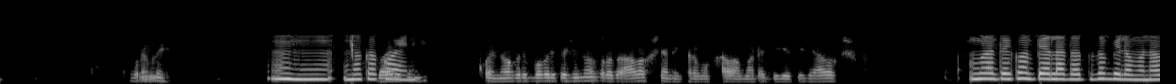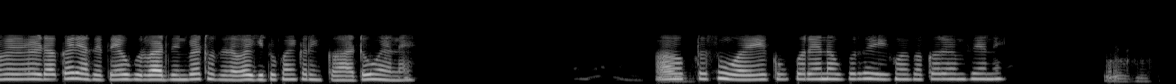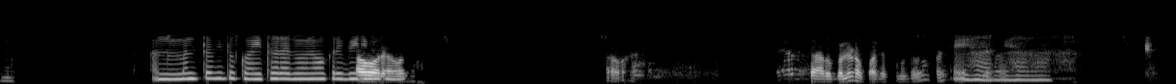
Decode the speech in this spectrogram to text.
એમ નહીં હમ નકા કોઈ નહીં કોઈ નોકરી બોકરી કશું ન કરો તો આવક છે નહીં ઘરમાં ખાવા માટે બીજે બીજે આવક હમણાં તો કોણ પેલા તો તબેલા મને હવે એડા કર્યા છે તે ઉપર વાર દિન બેઠો તો હવે કીધું કઈ કરીને કાઢું એને આવક તો શું હોય એક ઉપર એના ઉપર થઈ કોઈ કરે એમ છે નહીં અને મને તો કીધું કઈ થરા થરાજ નોકરી બીજી સારું ભલે પાછો ફોન કરો એ હા ભાઈ હા હા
